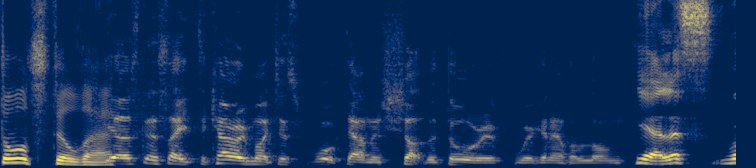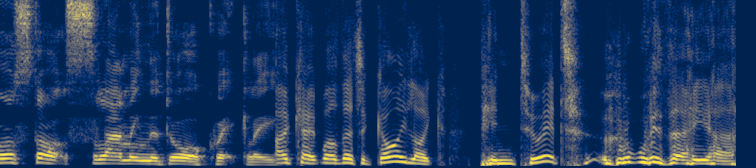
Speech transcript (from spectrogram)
door's still there. yeah, I was going to say, DeCaro might just walk down and shut the door if we're going to have a long. Yeah. Let's. We'll start slamming the door quickly. Okay, well, there's a guy like pinned to it with a uh,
